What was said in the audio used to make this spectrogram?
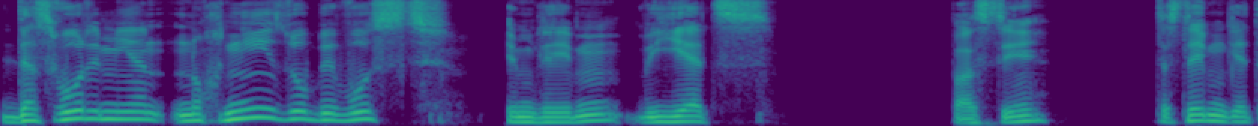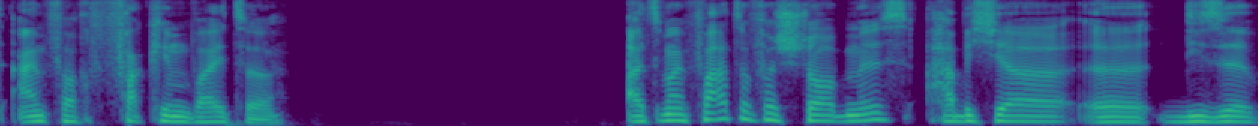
Das wurde mir noch nie so bewusst im Leben wie jetzt, Basti. Das Leben geht einfach fucking weiter. Als mein Vater verstorben ist, habe ich ja äh, diese,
